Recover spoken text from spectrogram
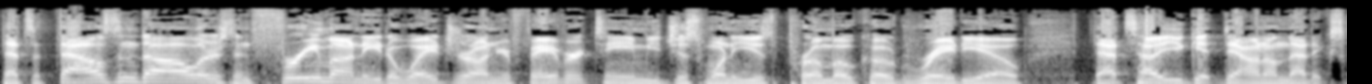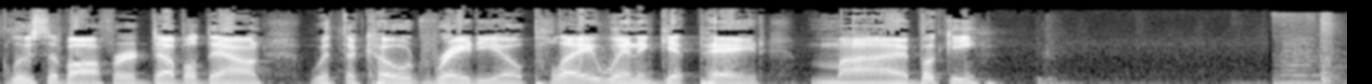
That's $1,000 in free money to wager on your favorite team. You just want to use promo code RADIO. That's how you get down on that exclusive offer. Double down with the code RADIO. Play, win, and get paid. My bookie. Bye.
